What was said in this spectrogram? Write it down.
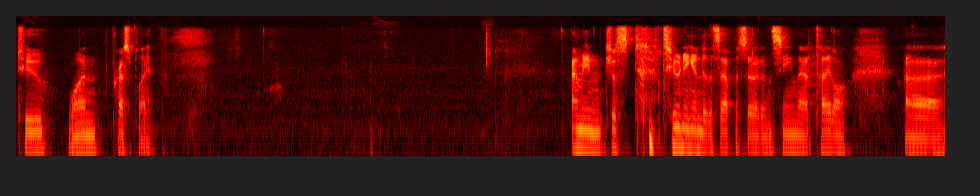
two, one. Press play. I mean, just tuning into this episode and seeing that title, uh,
